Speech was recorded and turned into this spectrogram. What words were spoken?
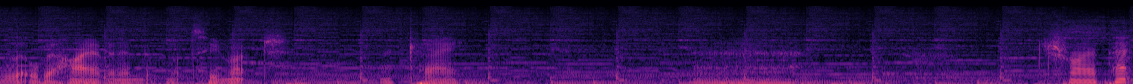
A little bit higher than him, but not too much. Okay. Uh, try a peck.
